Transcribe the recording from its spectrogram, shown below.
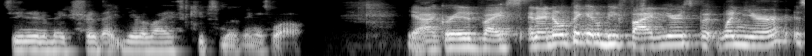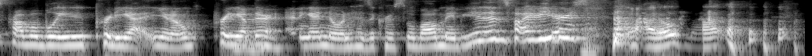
So you need to make sure that your life keeps moving as well. Yeah, great advice. And I don't think it'll be five years, but one year is probably pretty, uh, you know, pretty mm-hmm. up there. Mm-hmm. And again, no one has a crystal ball. Maybe it is five years. I hope not.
